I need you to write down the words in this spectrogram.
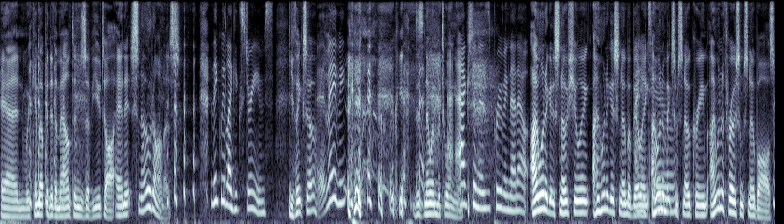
And we came up into the mountains of Utah and it snowed on us. I think we like extremes. You think so? Uh, Maybe. Yeah, There's no in between. Action is proving that out. I want to go snowshoeing. I want to go snowmobiling. I, want to make some snow cream. I want to throw some snowballs.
